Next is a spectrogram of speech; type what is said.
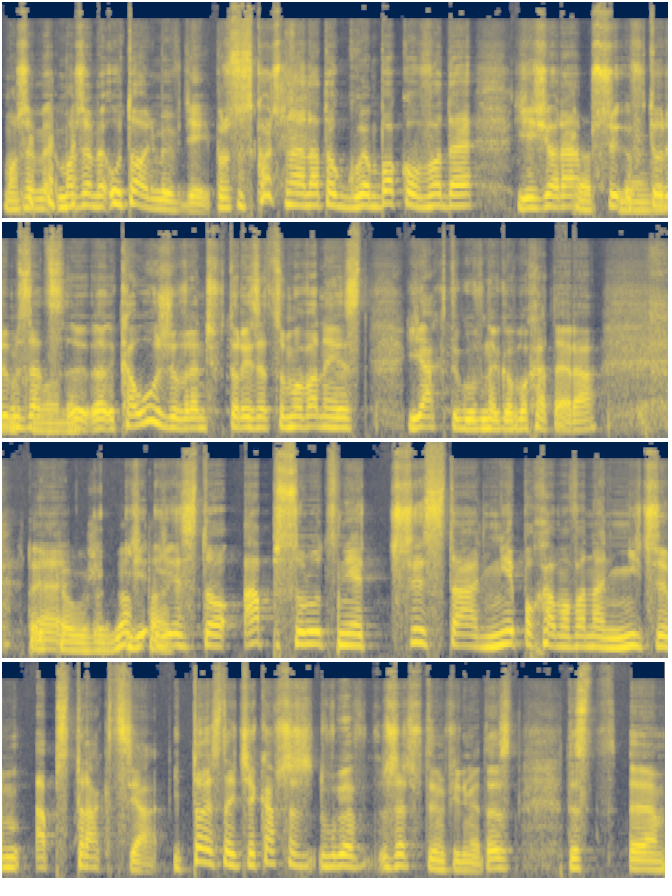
możemy, możemy utońmy w niej. Po prostu skocz na, na tą głęboką wodę jeziora, przy, w którym zac, e, kałuży wręcz, w której zacumowany jest jacht głównego bohatera. Tej E, kałuży. No Je, tak. Jest to absolutnie czysta, niepohamowana niczym abstrakcja. I to jest najciekawsza rzecz- w ogóle rzecz w tym filmie. To jest, to jest e,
